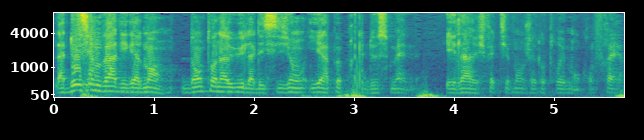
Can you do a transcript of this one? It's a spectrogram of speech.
La deuxième vague également, dont on a eu la décision il y a à peu près deux semaines, et là effectivement j'ai retrouvé mon confrère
